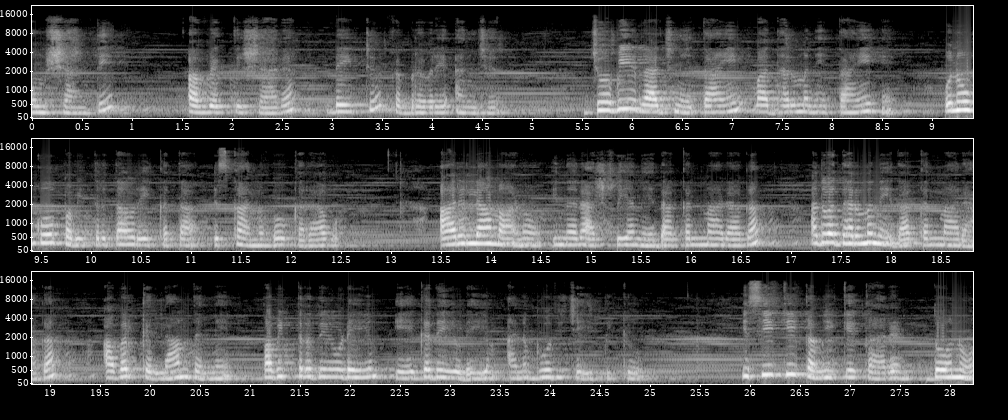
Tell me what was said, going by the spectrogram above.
ഓം ശാന്തി. അവ്യക്തിശാര ഡേറ്റ് ഫെബ്രുവരി അഞ്ച്. जो भी राजनेताएं व धर्म नेताएं हैं उन्हों को പവിത്രത और एकता इसका അനുഭവം കരാവോ ആരെല്ലാമാണോ ഇന്ന് രാഷ്ട്രീയ നേതാക്കന്മാരാകാം അഥവാ ധർമ്മ നേതാക്കന്മാരാകാം അവർക്കെല്ലാം തന്നെ പവിത്രതയുടെയും ഏകതയുടെയും അനുഭൂതി ചെയ്യിപ്പിക്കൂ. ഇസി की कमी के कारण दोनों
